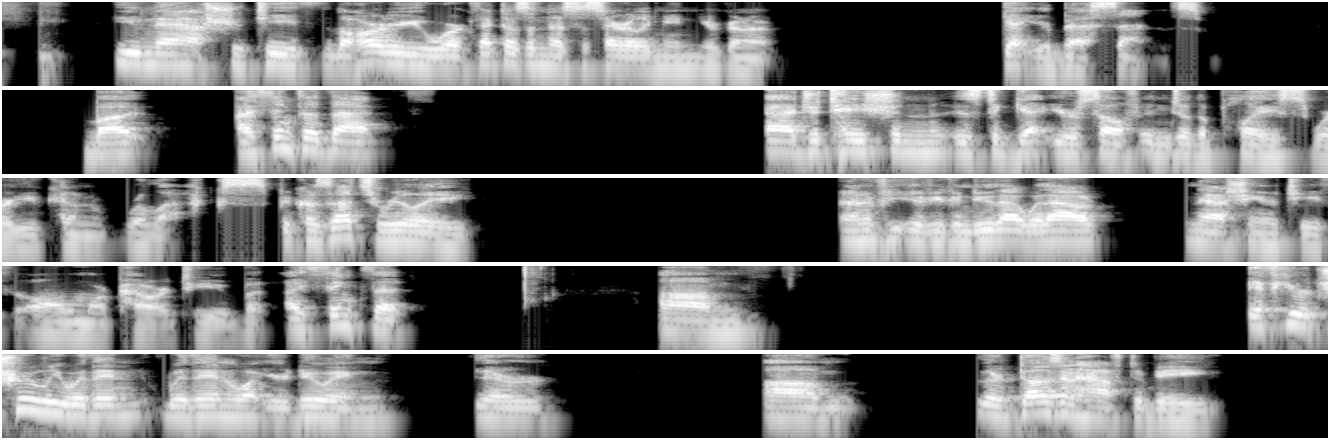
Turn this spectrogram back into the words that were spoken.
you gnash your teeth the harder you work that doesn't necessarily mean you're going to get your best sentence. But i think that that agitation is to get yourself into the place where you can relax because that's really and if you, if you can do that without gnashing your teeth, all the more power to you. But I think that um, if you're truly within within what you're doing, there um, there doesn't have to be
